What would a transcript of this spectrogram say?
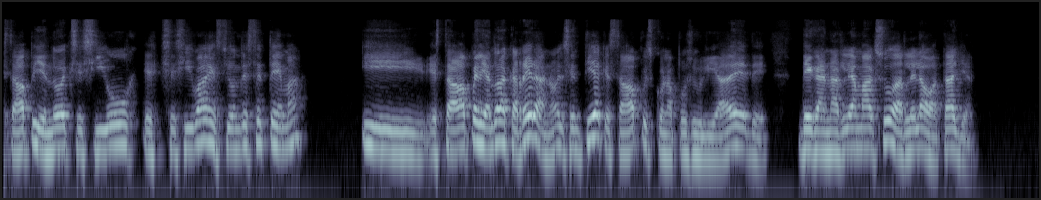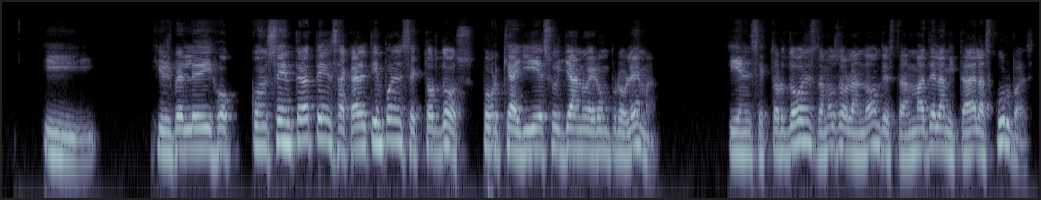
estaba pidiendo excesiva gestión de este tema y estaba peleando la carrera, ¿no? Él sentía que estaba pues con la posibilidad de, de, ganarle a Max o darle la batalla. Y Husbert le dijo, concéntrate en sacar el tiempo en el sector 2, porque allí eso ya no era un problema. Y en el sector 2 estamos hablando donde están más de la mitad de las curvas.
